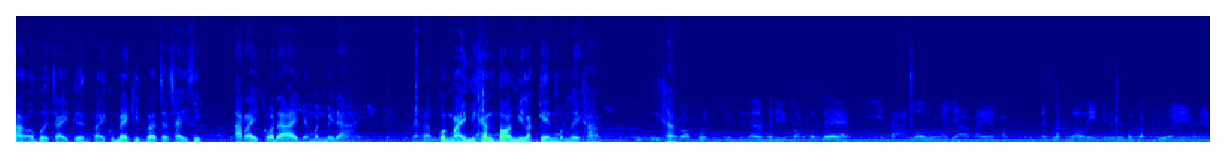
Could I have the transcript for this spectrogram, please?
ตามอำเภอใจเกินไป คุณแม่คิดว่าจะใช้สิทธิ์อะไรก็ได้เนี่ยมันไม่ได้นะครับกฎหมายมีขั้นตอนมีหลักเกณฑ์หมดเลยครับพี่ตุ๋ยครับว่าผลพิจารณาคดีสองคนแรกที่ศาล รอลงอาญาไปอะครับ ในส่วนของเราเองที่ไม่ใช่คนขับเรือเองเนี่ย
